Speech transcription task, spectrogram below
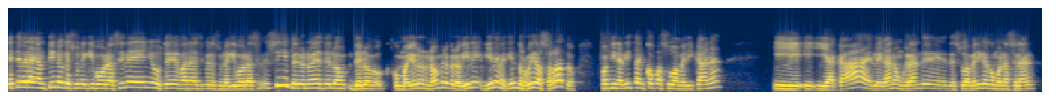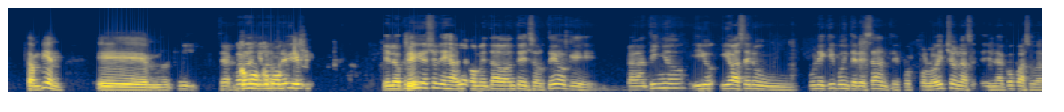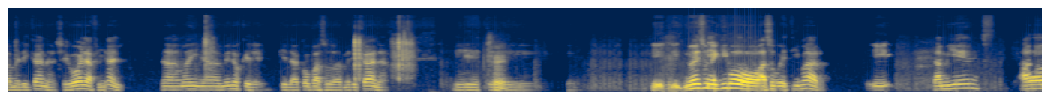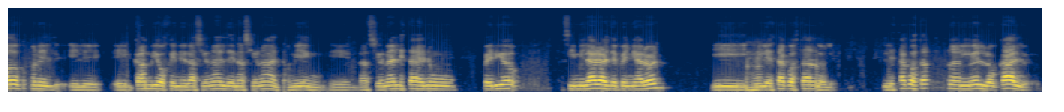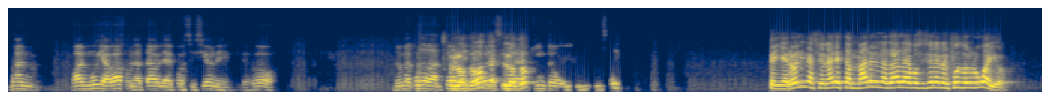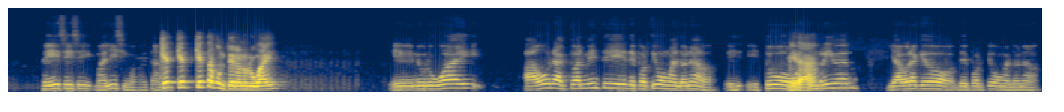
Este Bragantino, que es un equipo brasileño, ustedes van a decir, pero es un equipo brasileño. Sí, pero no es de los, de los con mayor renombre, pero viene, viene metiendo ruido hace rato. Fue finalista en Copa Sudamericana y, acá le gana un grande de, Sudamérica como nacional también. Eh, ¿cómo, en lo previo, yo les había comentado antes del sorteo que Bragantino iba a ser un, equipo interesante, por, lo hecho en la, Copa Sudamericana. Llegó a la final, nada más y nada menos que, la Copa Sudamericana. Este, y, no es un equipo a subestimar. Y también ha dado con el, cambio generacional de Nacional. También eh, Nacional está en un periodo similar al de Peñarol y, le está costando, le, está costando a nivel local, van, van muy abajo en la tabla de posiciones los dos. No me acuerdo actualmente los dos, los dos. Quinto Peñarol y Nacional están mal en la tabla de posiciones en el fútbol uruguayo. Sí, sí, sí, malísimos están. ¿Qué, está puntero en Uruguay? En Uruguay, ahora actualmente Deportivo Maldonado. Estuvo con River y ahora quedó Deportivo Maldonado.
